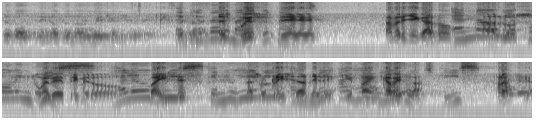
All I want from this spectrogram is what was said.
the voting of the Norwegian jury. Thank Good you night. very much. Después Good de haber llegado And a los nueve primeros Hello, países, Greece. Can you hear la me? sonrisa de I quien va en cabeza, votes, please? Francia.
